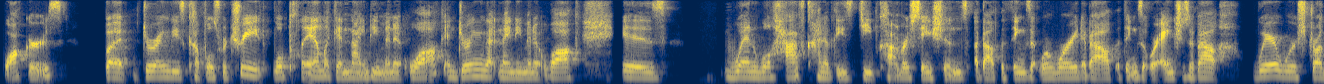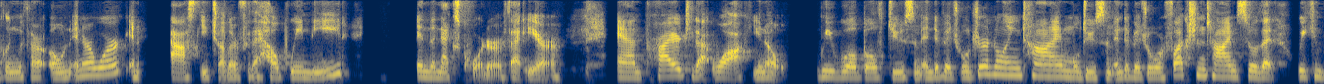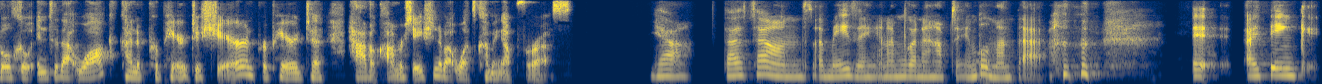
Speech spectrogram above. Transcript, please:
walkers but during these couples retreat we'll plan like a 90 minute walk and during that 90 minute walk is when we'll have kind of these deep conversations about the things that we're worried about the things that we're anxious about where we're struggling with our own inner work and ask each other for the help we need in the next quarter of that year. And prior to that walk, you know, we will both do some individual journaling time, we'll do some individual reflection time so that we can both go into that walk kind of prepared to share and prepared to have a conversation about what's coming up for us. Yeah, that sounds amazing and I'm going to have to implement that. it I think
